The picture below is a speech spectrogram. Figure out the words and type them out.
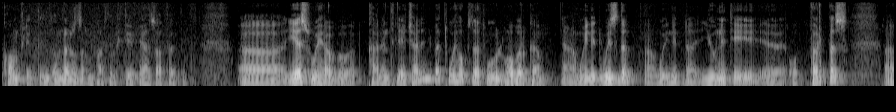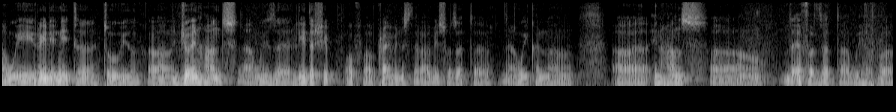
conflict in the northern part of Ethiopia has affected. Uh, yes, we have uh, currently a challenge, but we hope that we will overcome. Uh, we need wisdom, uh, we need uh, unity uh, of purpose. Uh, we really need uh, to uh, join hands uh, with the leadership of uh, Prime Minister Abiy so that uh, uh, we can enhance uh, the efforts that uh, we have uh,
